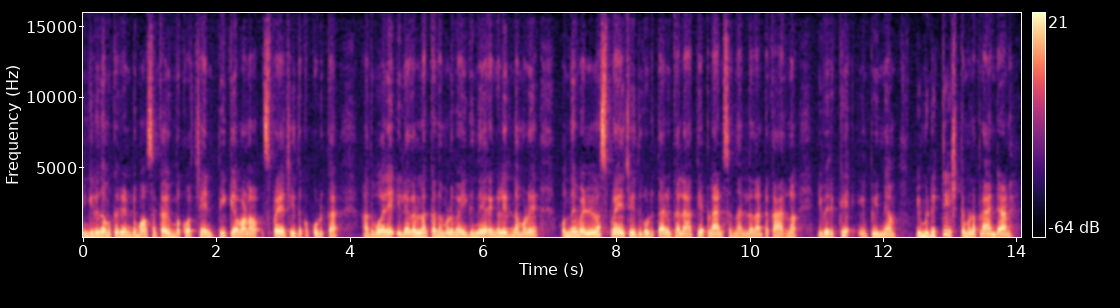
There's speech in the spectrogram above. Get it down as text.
എങ്കിലും നമുക്ക് രണ്ട് മാസം കഴിയുമ്പോൾ കുറച്ച് എൻ പി കെ വളം സ്പ്രേ ചെയ്തൊക്കെ കൊടുക്കുക അതുപോലെ ഇലകളിലൊക്കെ നമ്മൾ വൈകുന്നേരങ്ങളിൽ നമ്മൾ ഒന്ന് വെള്ളം സ്പ്രേ ചെയ്ത് കൊടുത്താലും കലാത്തിയ പ്ലാന്റ്സ് നല്ലതാണ് കേട്ടോ കാരണം ഇവർക്ക് പിന്നെ ഹ്യൂമിഡിറ്റി ഇഷ്ടമുള്ള പ്ലാന്റാണ്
